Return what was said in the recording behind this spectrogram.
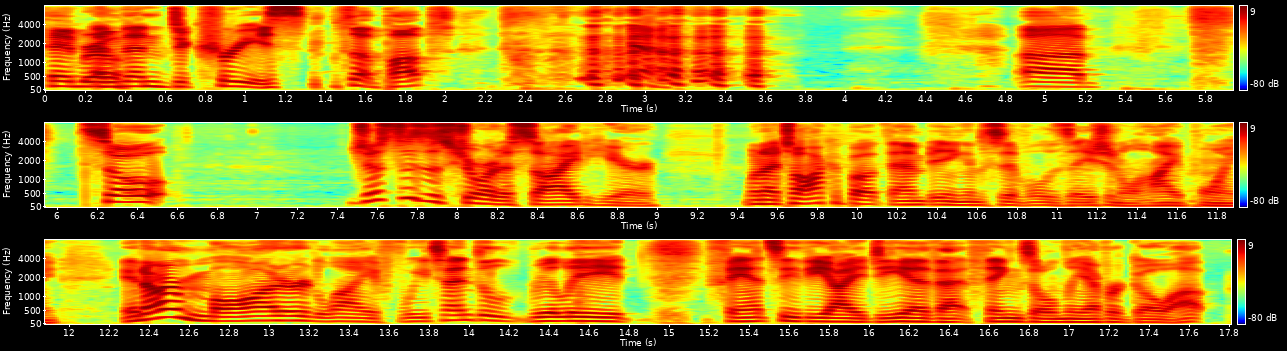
hey, bro, And then decrees. what's up, pops? Um, so, just as a short aside here, when I talk about them being a civilizational high point, in our modern life, we tend to really fancy the idea that things only ever go up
